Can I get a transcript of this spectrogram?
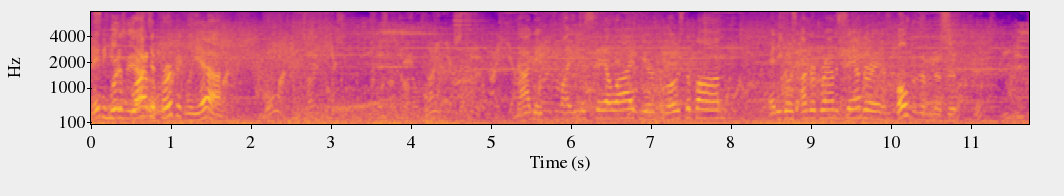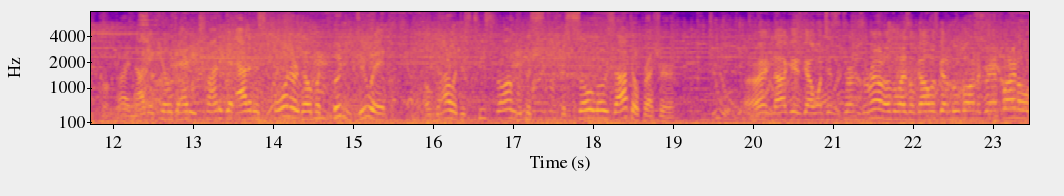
maybe he just blocked it perfectly. Yeah. Nage fighting to stay alive here, throws the bomb. Eddie goes underground to stay under it. Both of them miss it. All right, Nage kills Eddie, trying to get out of this corner though, but couldn't do it. Ogawa just too strong with the, the solo Zato pressure. All right, Nage's got one chance to turn this around. Otherwise, Ogawa's going to move on to grand finals.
